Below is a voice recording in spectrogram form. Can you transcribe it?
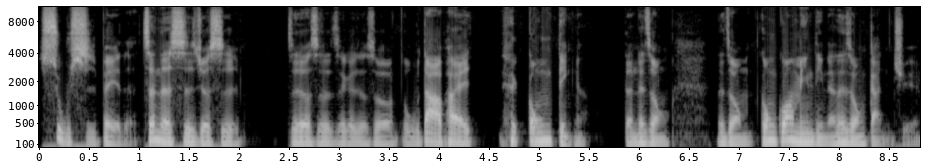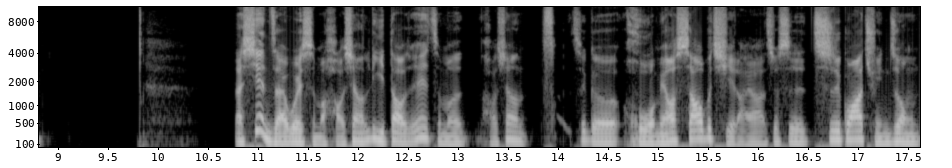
数十倍的，真的是就是。这就是这个，就是说五大派 攻顶啊的那种、那种攻光明顶的那种感觉。那现在为什么好像力道？哎，怎么好像 这个火苗烧不起来啊？就是吃瓜群众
